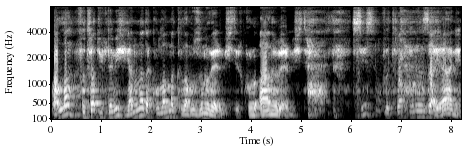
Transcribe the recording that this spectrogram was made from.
Allah fıtrat yüklemiş, yanına da kullanma kılavuzunu vermiştir. Kur'an'ı vermiştir. Siz fıtratınıza yani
